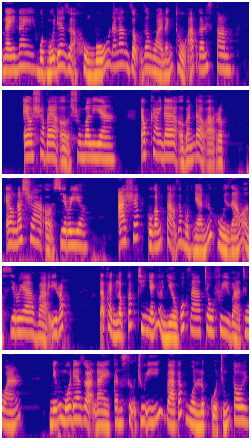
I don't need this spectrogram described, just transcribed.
Ngày nay, một mối đe dọa khủng bố đã lan rộng ra ngoài lãnh thổ Afghanistan. El Shabaab ở Somalia, Al-Qaeda ở bán đảo Ả Rập, El Nusra ở Syria. ISIS cố gắng tạo ra một nhà nước Hồi giáo ở Syria và Iraq, đã thành lập các chi nhánh ở nhiều quốc gia châu Phi và châu Á. Những mối đe dọa này cần sự chú ý và các nguồn lực của chúng tôi.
